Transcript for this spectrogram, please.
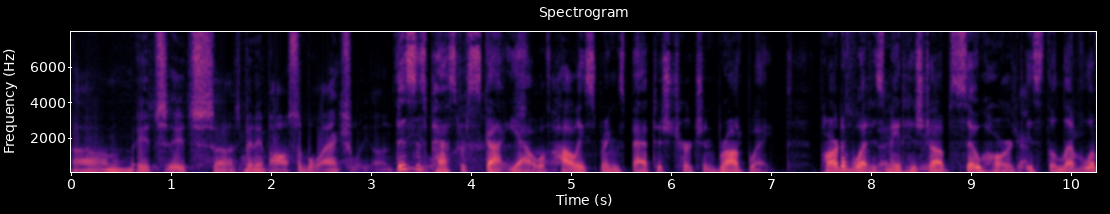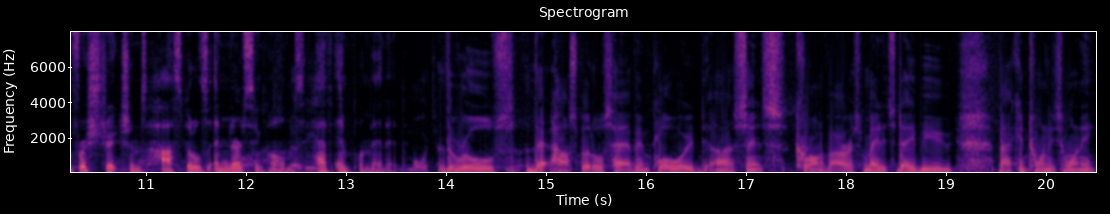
um, it's it's uh, it's been impossible actually. This is Pastor Scott Yao of Holly Springs Baptist Church in Broadway. Part of what has made his job so hard is the level of restrictions hospitals and nursing homes have implemented. The rules that hospitals have employed uh, since coronavirus made its debut back in 2020,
